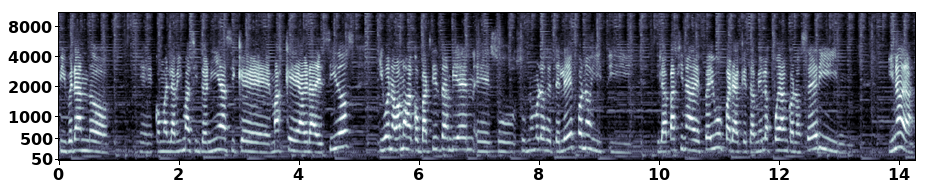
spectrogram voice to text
vibrando eh, como en la misma sintonía, así que más que agradecidos. Y bueno, vamos a compartir también eh, su- sus números de teléfono y, la página de Facebook para que también los puedan conocer y, nada,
